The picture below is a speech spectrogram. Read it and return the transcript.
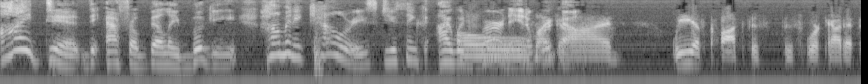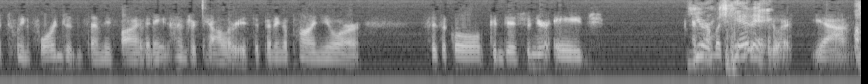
I did the Afro Belly Boogie, how many calories do you think I would oh, burn in a workout? Oh my? God. We have clocked this, this workout at between 475 and 800 calories, depending upon your physical condition, your age, You're you kidding. it. Yeah.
